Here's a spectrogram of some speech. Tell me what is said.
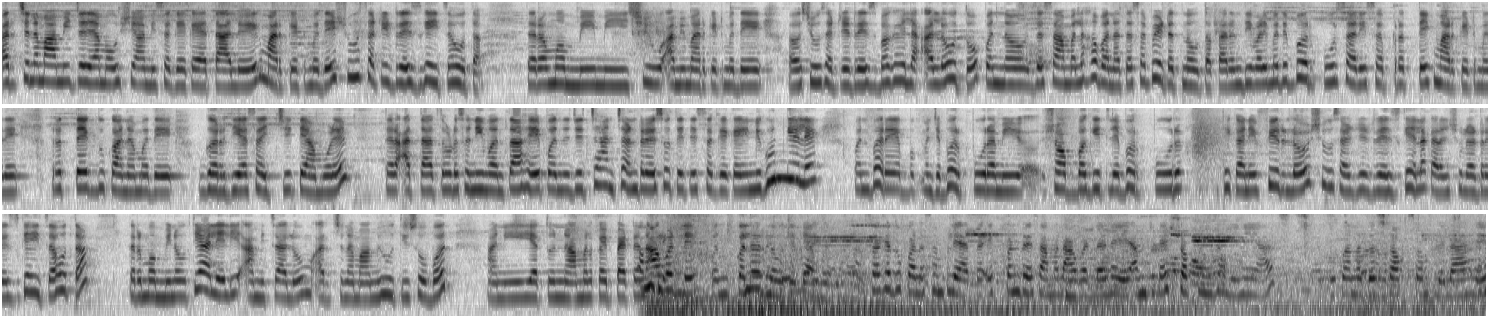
अर्चना मामी जया मावशी आम्ही सगळे काही आता आलो आहे मार्केटमध्ये शूसाठी ड्रेस घ्यायचा होता. तर मम्मी मी शिव आम्ही मार्केटमध्ये शिवसाठी ड्रेस बघायला आलो होतो. पण जसं आम्हाला हवं ना तसा भेटत नव्हता. कारण दिवाळीमध्ये भरपूर सारी स प्रत्येक मार्केटमध्ये प्रत्येक दुकानामध्ये गर्दी असायची त्यामुळे. तर आता थोडंसं निवंत आहे पण जे छान छान ड्रेस होते ते सगळे काही निघून गेले. पण भरे म्हणजे भरपूर आम्ही शॉप बघितले भरपूर ठिकाणी फिरलो. शिवसाठी ड्रेस घ्यायला कारण शिवला ड्रेस घ्यायचा होता. तर मम्मी नव्हती आलेली आम्ही चालू. अर्चना मामी होती सोबत. आणि यातून आम्हाला काही पॅटर्न आवडले पण कलर नव्हते त्यामध्ये. सगळे दुकानं संपले आता. एक पण ड्रेस आम्हाला आवडला नाही. आमची काही शॉपिंग झाली नाही आज. दुकानाचा स्टॉक संपलेला आहे.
